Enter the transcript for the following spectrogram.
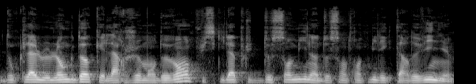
donc là, le Languedoc est largement devant puisqu'il a plus de 200 000 à 230 000 hectares de vignes.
